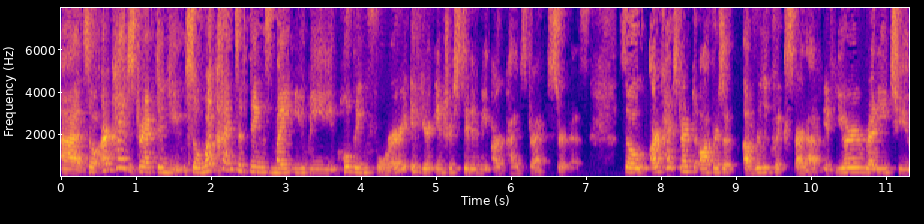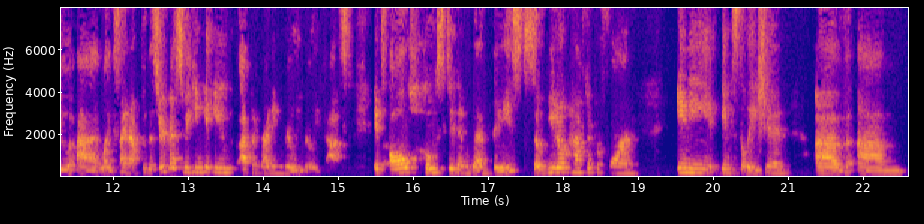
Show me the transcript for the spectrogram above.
Uh, so Archives Direct and you. So what kinds of things might you be hoping for if you're interested in the Archives Direct service? So Archives Direct offers a, a really quick startup. If you're ready to uh, like sign up for the service, we can get you up and running really, really fast. It's all hosted and web-based, so you don't have to perform any installation of um,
